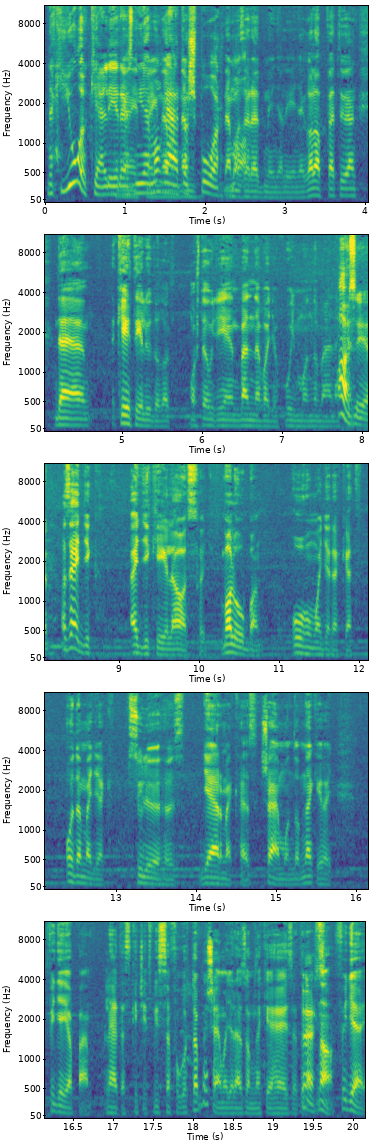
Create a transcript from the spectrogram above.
neki jól kell éreznie Igen, magát nem, nem, a sportban. Nem az eredmény a lényeg alapvetően, de két élő dolog. Most úgy én benne vagyok, úgy mondom el neked. Azért. Az egyik, egyik éle az, hogy valóban óvom a gyereket, oda megyek szülőhöz, gyermekhez, és elmondom neki, hogy figyelj apám, lehet ez kicsit visszafogottabb, és elmagyarázom neki a helyzetet. Persze. Na, figyelj,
